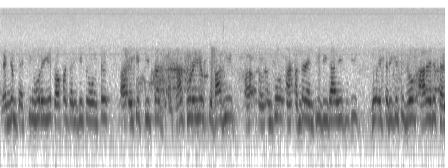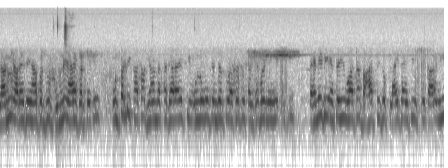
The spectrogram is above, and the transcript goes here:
रैंडम टेस्टिंग हो रही है प्रॉपर तरीके से उनसे एक एक चीज़ का जाँच हो रही है, उसके बाद ही उनको अंदर एंट्री दी जा रही है, क्योंकि जो एक तरीके से लोग आ रहे थे, सैलानी आ रहे थे यहाँ पर, जो घूमने आया करते थे, उन पर भी खासा ध्यान रखा जा रहा है कि उन लोगों के अंदर कोई ऐसा कोई संक्रमण नहीं है, क्योंकि पहले भी ऐसे ही हुआ था, बाहर से जो फ़्लाइट आई थी उसके कारण ही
